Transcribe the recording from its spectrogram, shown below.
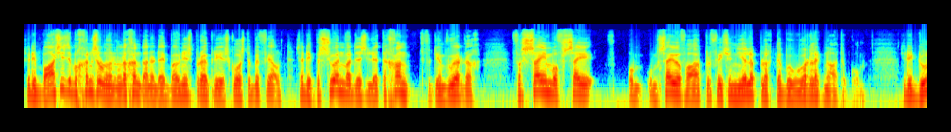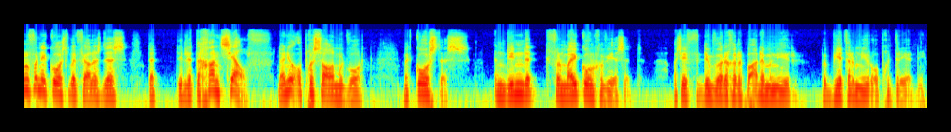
So die basiese beginsel onderliggend aan die bonus proprius koste bevel, dat die persoon wat dis die litigant verteenwoordig, versuim of sy om om sy of haar professionele pligte behoorlik na te kom. So die doel van die koste bevel is dus dat die litigant self nou nie opgesaal moet word met kostes indien dit vir my kon gewees het as jy verteenwoordiger op 'n ander manier op 'n beter manier opgetree het nie.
